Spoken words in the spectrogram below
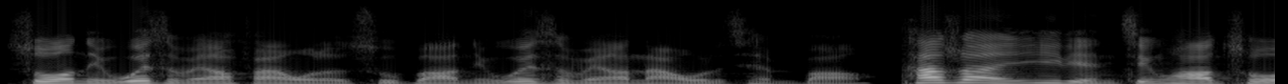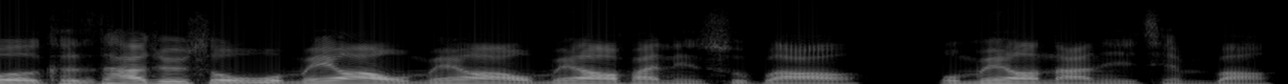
说，你为什么要翻我的书包？你为什么要拿我的钱包？他虽然一脸惊慌错愕，可是他却说，我没有啊，我没有啊，我没有要翻你书包，我没有要拿你钱包。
